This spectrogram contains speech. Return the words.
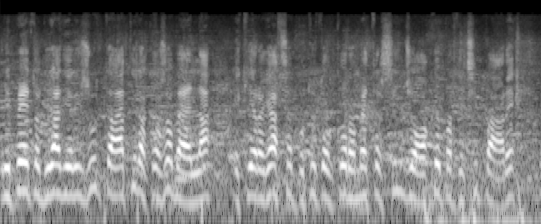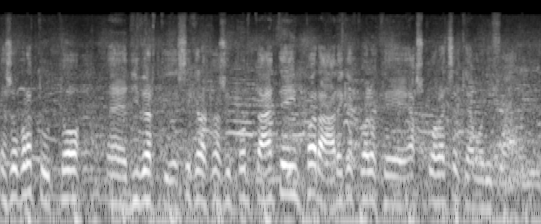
Ripeto, al di là dei risultati, la cosa bella è che i ragazzi hanno potuto ancora mettersi in gioco e partecipare e soprattutto eh, divertirsi, che è la cosa importante, e imparare, che è quello che a scuola cerchiamo di fare.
